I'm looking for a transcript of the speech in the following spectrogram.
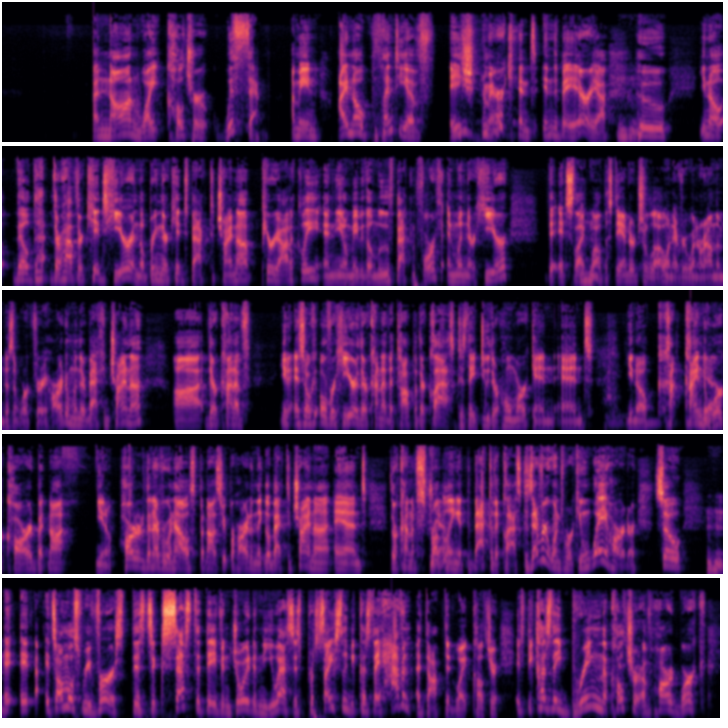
a non-white culture with them. I mean, I know plenty of Asian Americans in the Bay Area Mhm. who you know they'll they'll have their kids here and they'll bring their kids back to China periodically and you know maybe they'll move back and forth and when they're here it's like Mhm. well the standards are low and everyone around them doesn't work very hard and when they're back in China uh they're kind of you know and so over here they're kind of the top of their class because they do their homework and and you know ki kind of Yeah. work hard but not you know harder than everyone else but not super hard and they go back to China and they're kind of struggling at the back of the class because everyone's working way harder so Mhm. it, it it's almost reversed. The success that they've enjoyed in the U.S. is precisely because they haven't adopted white culture. It's because they bring the culture of hard work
